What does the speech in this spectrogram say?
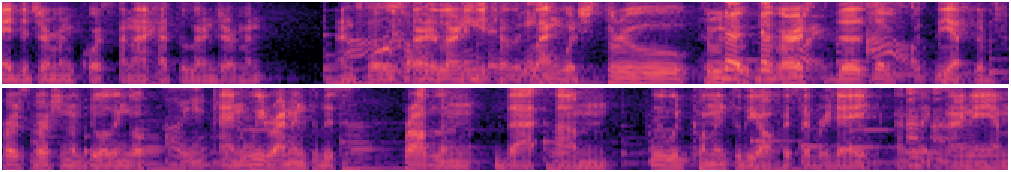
made the German course, and I had to learn German. And so we Oh, started learning each other's language through through The- the, the the, verse, the, the Oh. yes, the first version of Duolingo. Oh, and we ran into this problem that um, we would come into the office every day at like Uh-huh. 9 a.m.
